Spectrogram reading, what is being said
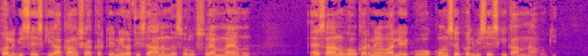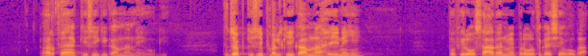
फल विशेष की आकांक्षा करके निरति से आनंद स्वरूप स्वयं मैं हूँ। ऐसा अनुभव करने वाले को कौन से फल विशेष की कामना होगी? अर्थ है, किसी की कामना नहीं होगी। तो जब किसी फल की कामना है ही नहीं तो फिर वो साधन में प्रवृत्त कैसे होगा?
